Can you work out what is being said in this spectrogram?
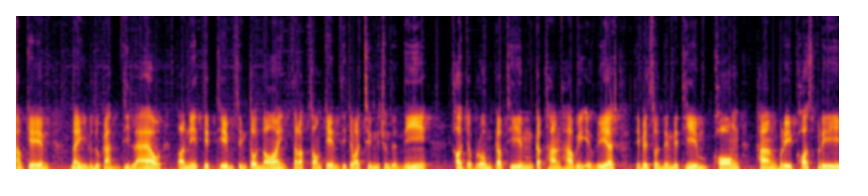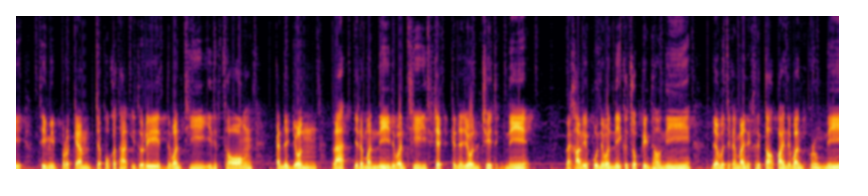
9 เกม ในฤดูกาลที่แล้ว ตอนนี้ติดทีมสิงโตน้อยสำหรับ 2 เกมที่จะมาถึงในช่วงเดือนนี้ เขาจะร่วมกับทีมกับทางฮาวิเอเรียชที่เป็นส่วนหนึ่งในทีมของทางบรีคอสฟรีที่มีโปรแกรมจะพบกับทางอิตาลีในวันที่ 22กันยายน และเยอรมนีในวันที่ 27 กันยายนที่อถึงนี้ และข่าวลิเวอร์พูลในวันนี้ก็จบเพียงเท่านี้ เดี๋ยวมาเจอกันใหม่ในคลิปต่อไปในวันพรุ่งนี้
